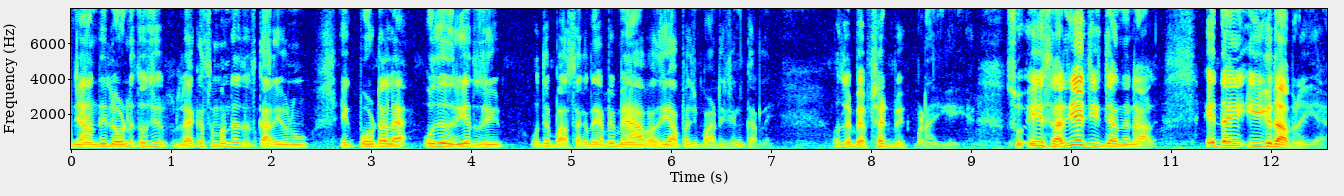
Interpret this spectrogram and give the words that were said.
ਜਾਣ ਦੀ ਲੋੜ ਨਹੀਂ। ਤੁਸੀਂ ਲੈ ਕੇ ਸੰਬੰਧਿਤ ਅਧਿਕਾਰੀ ਨੂੰ ਇੱਕ ਪੋਰਟਲ ਹੈ, ਉਹਦੇ ਜ਼ਰੀਏ ਤੁਸੀਂ ਉੱਤੇ ਪਾ ਸਕਦੇ ਆ ਵੀ ਮੈਂ ਆਪ, ਅਸੀਂ ਆਪਸ ਵਿੱਚ ਪਾਰਟੀਸ਼ਨ ਕਰ ਲਈ ਉਹਦੇ ਲਈ ਵੈਬਸਾਈਟ ਵੀ ਬਣਾਈ ਗਈ ਹੈ। ਸੋ ਇਹ ਸਾਰੀਆਂ ਚੀਜ਼ਾਂ ਦੇ ਨਾਲ ਇਦਾਂ ਹੀ ਈ ਦਬ ਰਹੀ ਹੈ।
